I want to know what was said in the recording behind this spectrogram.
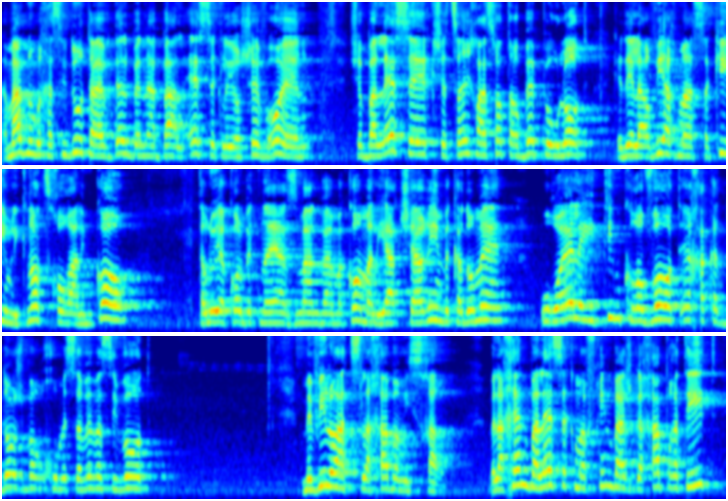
למדנו בחסידות ההבדל בין הבעל עסק ליושב אוהל, שבעל עסק שצריך לעשות הרבה פעולות כדי להרוויח מעסקים, לקנות סחורה, למכור, תלוי הכל בתנאי הזמן והמקום, עליית שערים וכדומה, הוא רואה לעיתים קרובות איך הקדוש ברוך הוא מסבב הסיבות, מביא לו הצלחה במסחר. ולכן בעל עסק מבחין בהשגחה פרטית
